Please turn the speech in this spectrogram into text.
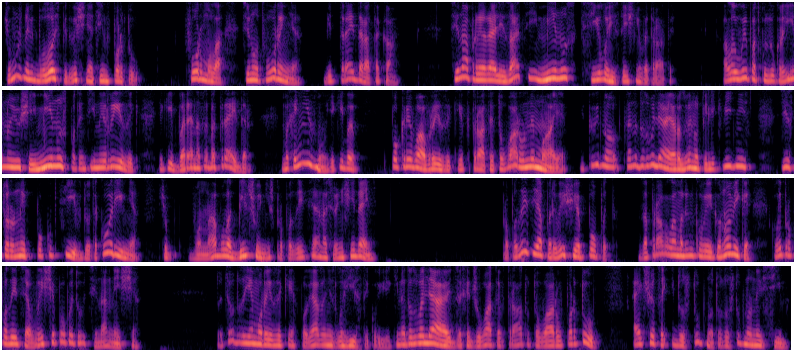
Чому ж не відбулось підвищення цін в порту? Формула ціноутворення від трейдера така: ціна при реалізації мінус всі логістичні витрати. Але у випадку з Україною ще й мінус потенційний ризик, який бере на себе трейдер. Механізму, який би покривав ризики втрати товару, немає. Відповідно, це не дозволяє розвинути ліквідність зі сторони покупців до такого рівня, щоб вона була більшою, ніж пропозиція на сьогоднішній день. Пропозиція перевищує попит. За правилами ринкової економіки, коли пропозиція вище попиту, ціна нижча. До цього додаємо ризики, пов'язані з логістикою, які не дозволяють захеджувати втрату товару в порту. А якщо це і доступно, то доступно не всім.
